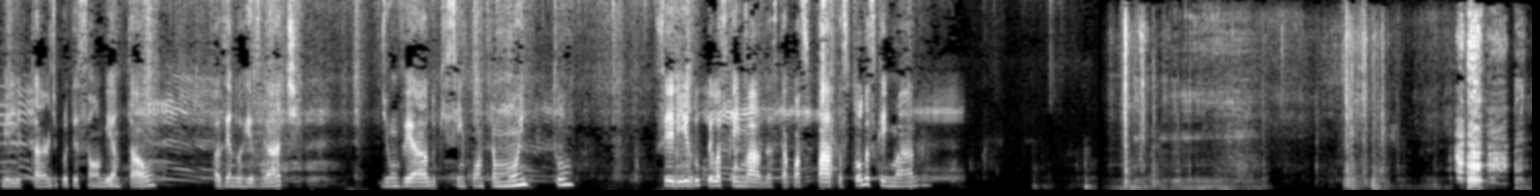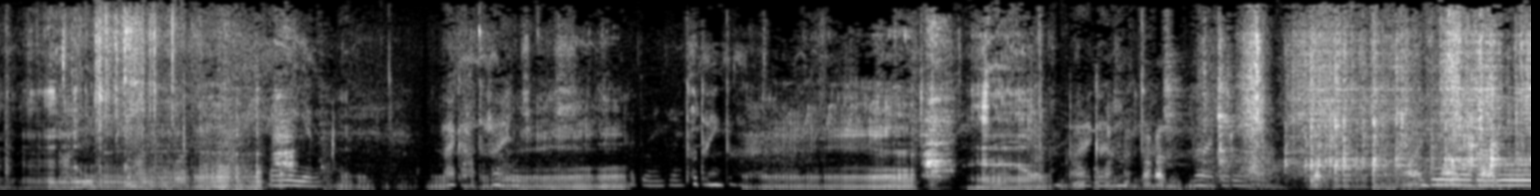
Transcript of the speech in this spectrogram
Militar de proteção ambiental fazendo o resgate de um veado que se encontra muito ferido pelas queimadas. Está com as patas todas queimadas. Vai, menina. Vai, gata, vai. Tá doendo, vai. Tô doendo. Vai, garoto. Vai, garoto. Boa, garoto.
